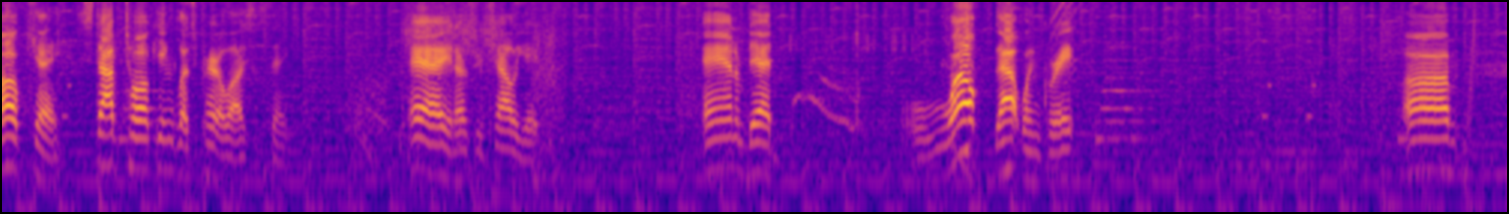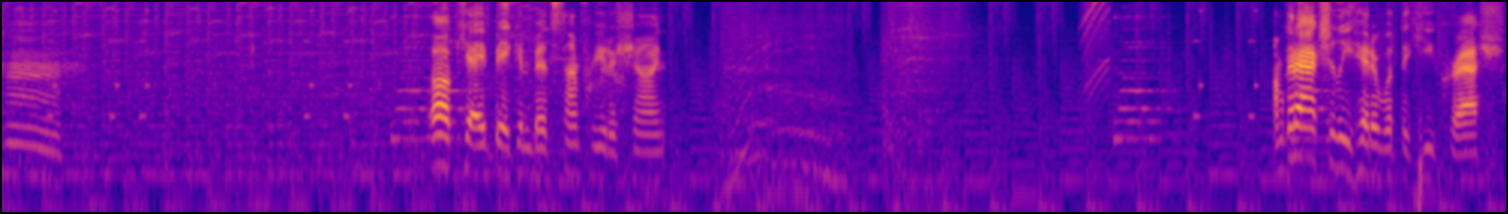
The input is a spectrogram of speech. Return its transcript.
Okay, stop talking. Let's paralyze this thing. Hey, it has retaliate. And I'm dead. Well, that went great. Um, hmm. Okay, Bacon Bits, time for you to shine. I'm gonna actually hit it with the Heat Crash.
